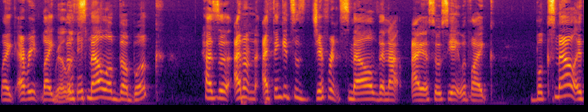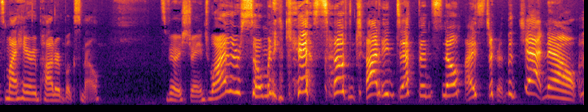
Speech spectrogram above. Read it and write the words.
Like every like the smell of the book has a i don't i think it's a different smell than i, I associate with like book smell. It's my harry potter book smell it's very strange why are there so many gifts of johnny depp and Snow Miser in the chat now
